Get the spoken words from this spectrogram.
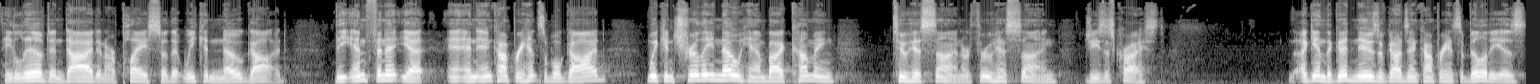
He lived and died in our place so that we can know God. The infinite yet and incomprehensible God, we can truly know him by coming to his Son or through his Son, Jesus Christ. Again, the good news of God's incomprehensibility is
